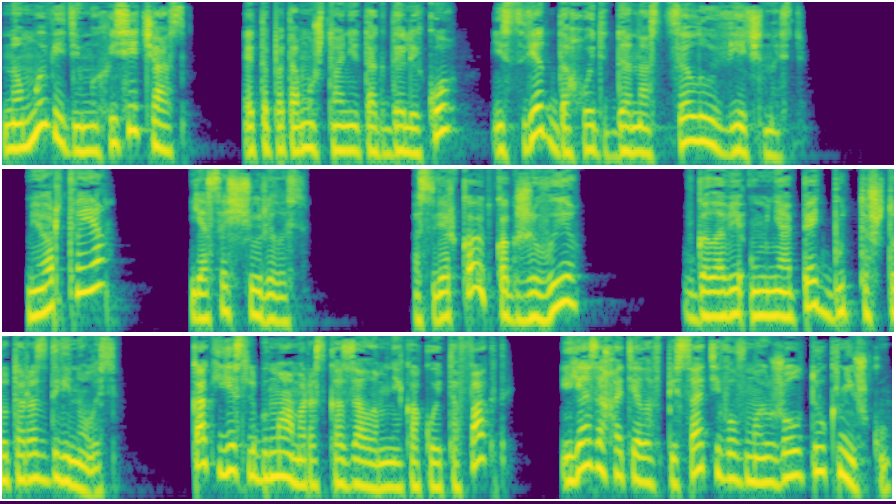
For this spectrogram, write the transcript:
Но мы видим их и сейчас. Это потому, что они так далеко, и свет доходит до нас целую вечность». «Мертвые?» Я сощурилась. «А сверкают, как живые». В голове у меня опять будто что-то раздвинулось. Как если бы мама рассказала мне какой-то факт, и я захотела вписать его в мою желтую книжку.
